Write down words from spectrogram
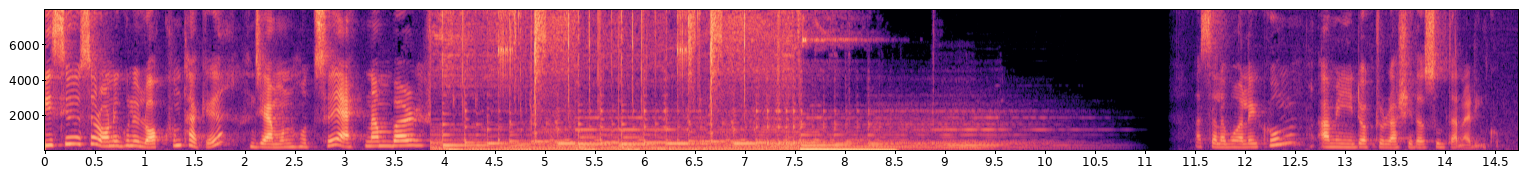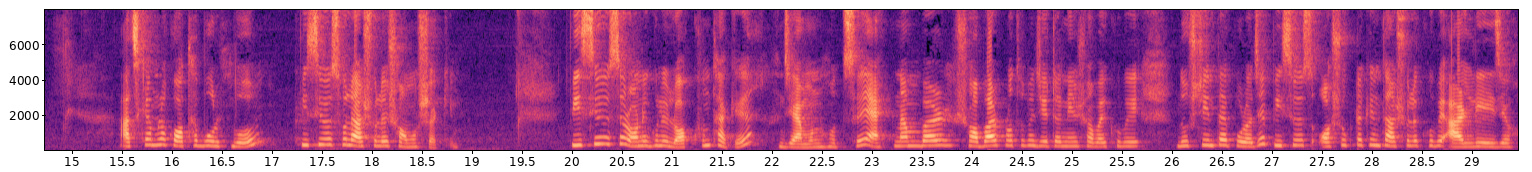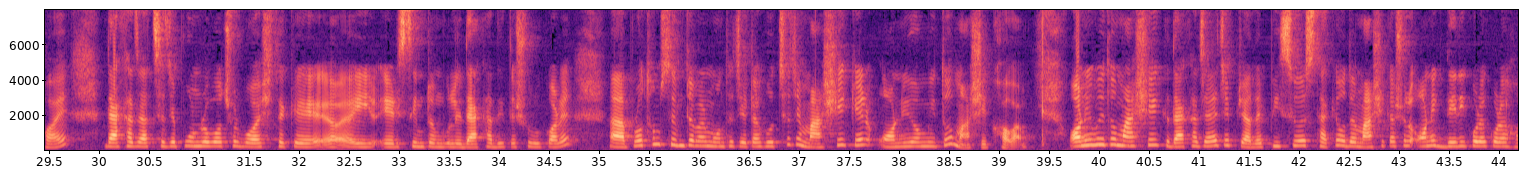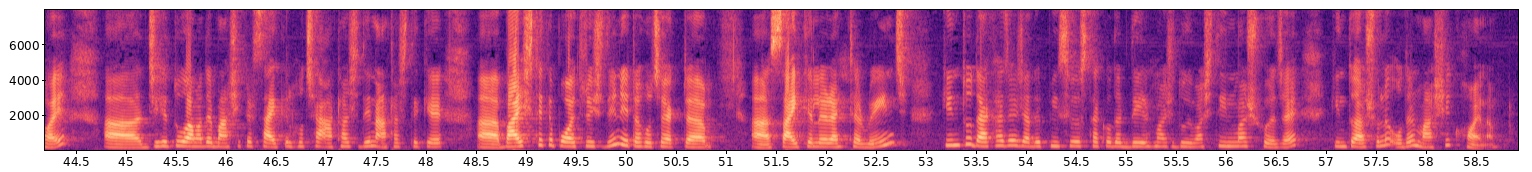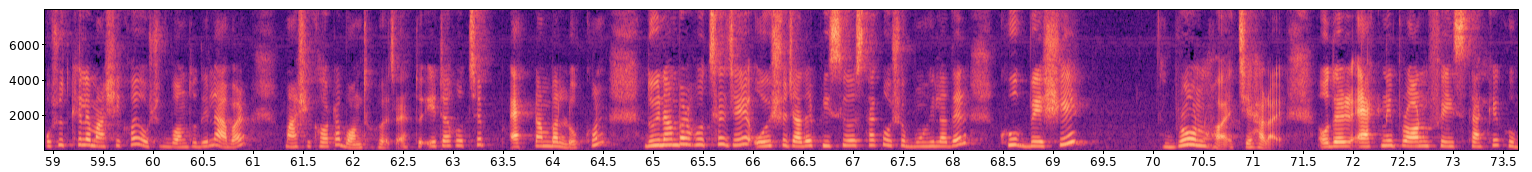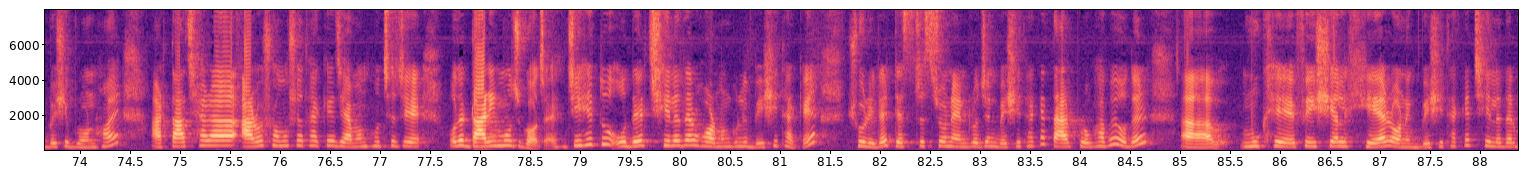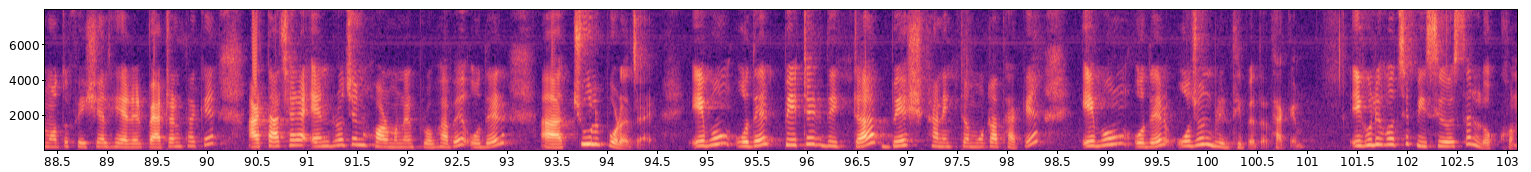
PCOS এর অনেকগুলি লক্ষণ থাকে, যেমন হচ্ছে এক নাম্বার আসসালামু আলাইকুম, আমি ডক্টর রাশিদা সুলতানা রিঙ্কু। আজকে আমরা কথা বলব পিসিওএস হলে আসলে সমস্যা কী। পিসিওএস এর অনেকগুলি লক্ষণ থাকে যেমন হচ্ছে, এক নাম্বার সবার প্রথমে যেটা নিয়ে সবাই খুবই দুশ্চিন্তায় পড়ে যায় পিসিওএস অসুখটা কিন্তু আসলে খুবই আর্লি এজে হয়। দেখা যাচ্ছে যে পনেরো বছর বয়স থেকে এই এর সিমটমগুলি দেখা দিতে শুরু করে। প্রথম সিমটমের মধ্যে যেটা হচ্ছে যে মাসিকের অনিয়মিত মাসিক হওয়া। অনিয়মিত মাসিক দেখা যায় যে যাদের পিসিওএস থাকে, ওদের মাসিক আসলে অনেক দেরি করে করে হয়। যেহেতু আমাদের মাসিকের সাইকেল হচ্ছে আঠাশ দিন, আঠাশ থেকে বাইশ থেকে পঁয়ত্রিশ দিন, এটা হচ্ছে একটা সাইকেলের একটা রেঞ্জ কিন্তু দেখা যায় যাদের পিসিওস থাকে ওদের দেড় মাস, দুই মাস, তিন মাস হয়ে যায়, কিন্তু আসলে ওদের মাসিক হয় না। ওষুধ খেলে মাসিক হয়, ওষুধ বন্ধ দিলে আবার মাসিক হওয়াটা বন্ধ হয়ে যায়। তো এটা হচ্ছে এক নাম্বার লক্ষণ। দুই নাম্বার হচ্ছে যে ওইসব যাদের পিসিওস থাকে ওইসব মহিলাদের খুব বেশি ব্রণ হয় চেহারায়। ওদের একনি প্রন ফেস থাকে, খুব বেশি ব্রণ হয়। আর তাছাড়া আরও সমস্যা থাকে, যেমন হচ্ছে যে ওদের দাড়িমোজ গজায়। যেহেতু ওদের ছেলেদের হরমোনগুলি বেশি থাকে, শরীরে টেস্টোস্টেরন অ্যান্ড্রোজেন বেশি থাকে, তার প্রভাবে ওদের মুখে ফেশিয়াল হেয়ার অনেক বেশি থাকে, ছেলেদের মতো ফেশিয়াল হেয়ারের প্যাটার্ন থাকে। আর তাছাড়া অ্যান্ড্রোজেন হরমোনের প্রভাবে ওদের চুল পড়ে যায়। এবং ওদের পেটের দিকটা বেশ খানিকটা মোটা থাকে এবং ওদের ওজন বৃদ্ধি পেতে থাকে। এগুলি হচ্ছে পিসিওএসের লক্ষণ।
